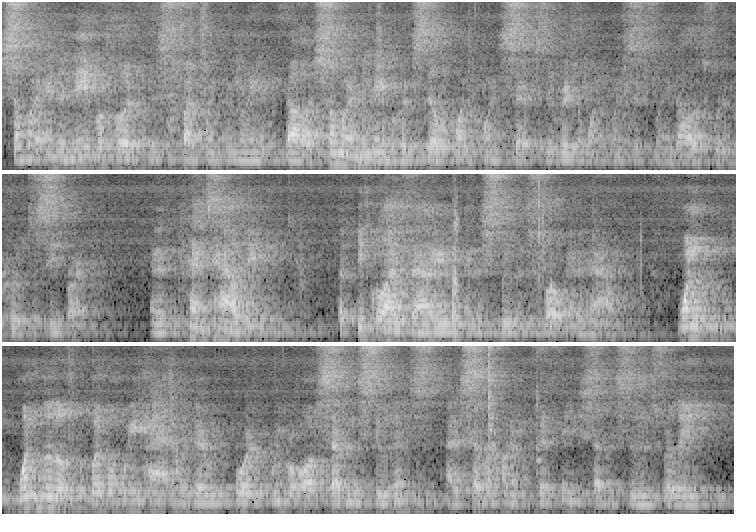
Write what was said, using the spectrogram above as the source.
somewhere in the neighborhood, this is 5.3 million dollars, somewhere in the neighborhood still 1.6, the original 1.6 million dollars would accrue to Seabright. And it depends how the equalized value and the students flow in and out. One, one little quibble we had with their report, we were off seven students. Out of 750, seven students really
